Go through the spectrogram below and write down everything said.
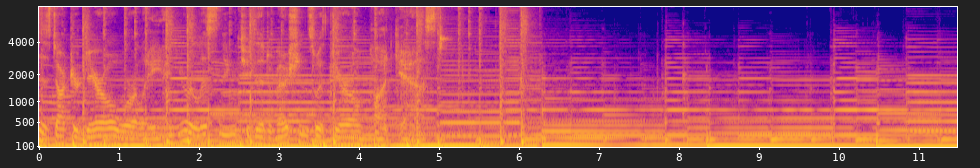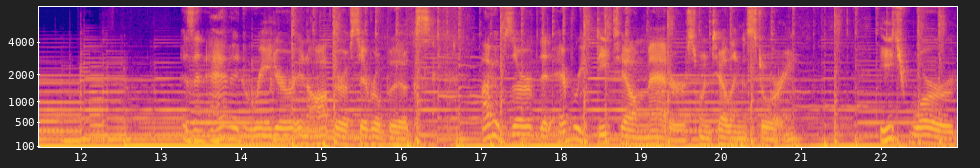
is Dr. Daryl Worley, and you're listening to the Devotions with Daryl podcast. As an avid reader and author of several books, I've observed that every detail matters when telling a story. Each word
